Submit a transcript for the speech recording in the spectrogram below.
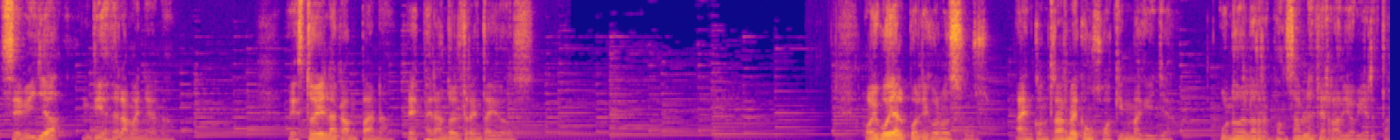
Sevilla, 10 de la mañana. Estoy en la campana, esperando el 32. Hoy voy al Polígono Sur, a encontrarme con Joaquín Maguilla, uno de los responsables de Radio Abierta.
